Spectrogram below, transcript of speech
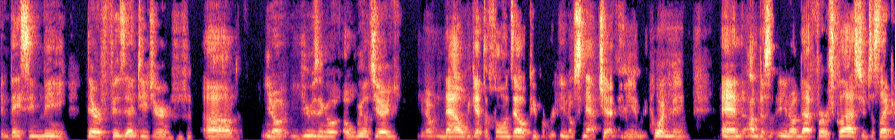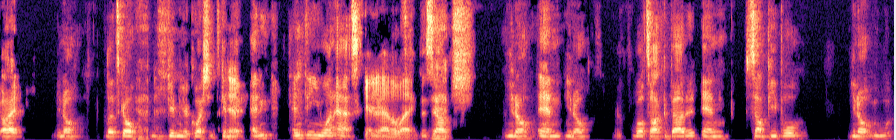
they see me, their phys ed teacher, um, you know, using a, a wheelchair. You know, now we get the phones out, people, you know, Snapchat me and recording me and I'm just, you know, in that first class, you're just like, all right, you know, let's go. Give me your questions. Give Yeah. me any anything you want to ask. Get it out of the way. this out, you know, and you know, we'll talk about it. And some people, you know,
